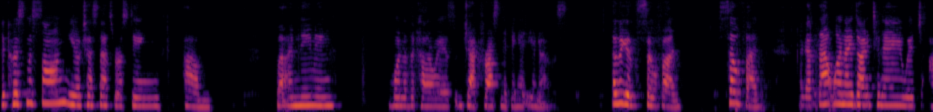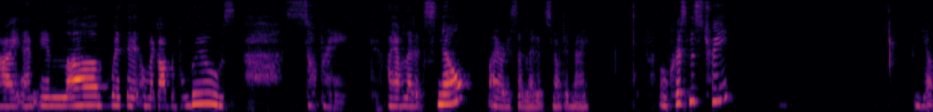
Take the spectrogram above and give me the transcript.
the Christmas song, you know, chestnuts roasting. Um, but I'm naming one of the colorways Jack Frost nipping at your nose. I think it's so fun. So fun. I got that one I dyed today, which I am in love with it. Oh my god, the blues. So pretty. I have Let It Snow. I already said Let It Snow, didn't I? Oh, Christmas Tree. Yep.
